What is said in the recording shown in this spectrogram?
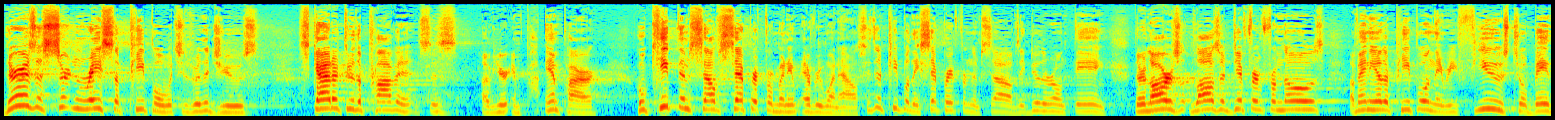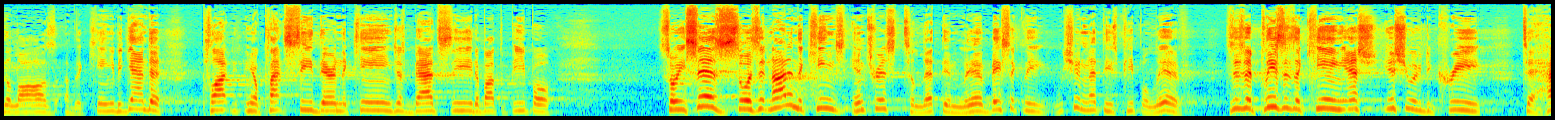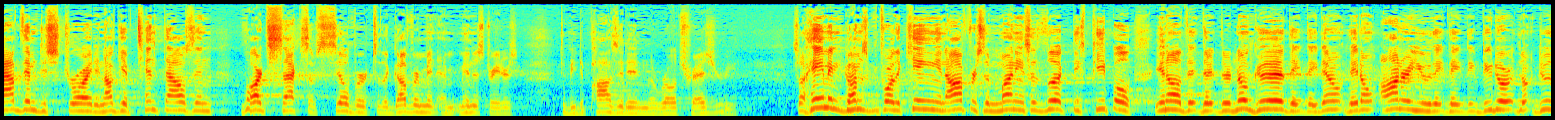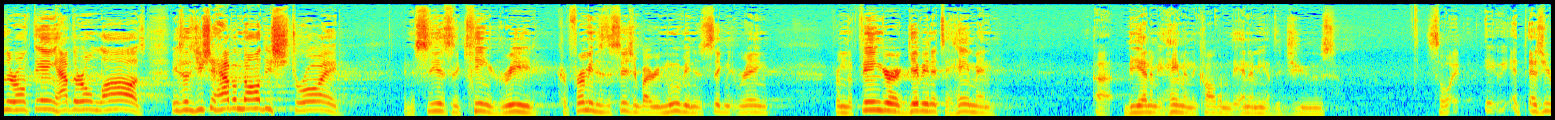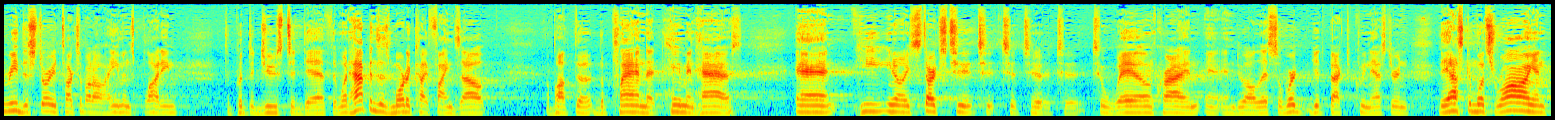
There is a certain race of people, which is were the Jews, scattered through the provinces of your empire, who keep themselves separate from everyone else. These are people, they separate from themselves. They do their own thing. Their laws, laws are different from those of any other people, and they refuse to obey the laws of the king. He began to plot, you know, plant seed there in the king, just bad seed about the people. So he says, So is it not in the king's interest to let them live? Basically, we shouldn't let these people live. He says, It pleases the king, issue a decree to have them destroyed, and I'll give 10,000 large sacks of silver to the government administrators to be deposited in the royal treasury. So Haman comes before the king and offers him money and says, Look, these people, you know, they're, they're no good. They, they, don't, they don't honor you. They, they, they do, do their own thing, have their own laws. He says, You should have them all destroyed. And as the king agreed, confirming his decision by removing his signet ring from the finger, giving it to Haman, uh, the enemy. Haman, they called him the enemy of the Jews. So as you read the story, it talks about how Haman's plotting to put the Jews to death. And what happens is Mordecai finds out about the, the plan that Haman has. And he, you know, he starts to, to, to, to, to, to wail and cry and, and, do all this. So we get back to Queen Esther, and they ask him what's wrong. And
